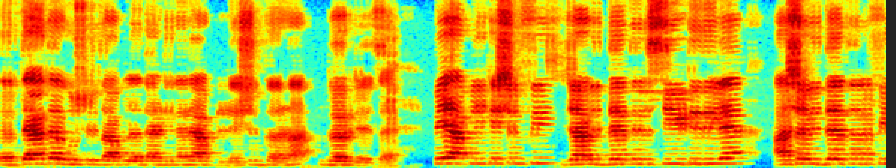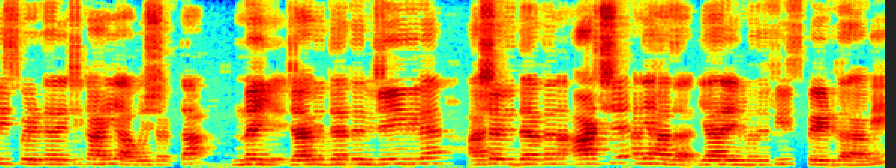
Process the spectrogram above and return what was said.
तर त्या त्या गोष्टीचं आपल्याला त्या ठिकाणी अप्लिकेशन करणं गरजेचं आहे. पे ऍप्लिकेशन फीस ज्या विद्यार्थ्यांनी सीईटी दिल्या अशा विद्यार्थ्यांना फीस पेड करायची काही आवश्यकता नाहीये. ज्या विद्यार्थ्यांनी जेई दिल्या अशा विद्यार्थ्यांना आठशे आणि हजार या रेंजमध्ये फीस पेड करावी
